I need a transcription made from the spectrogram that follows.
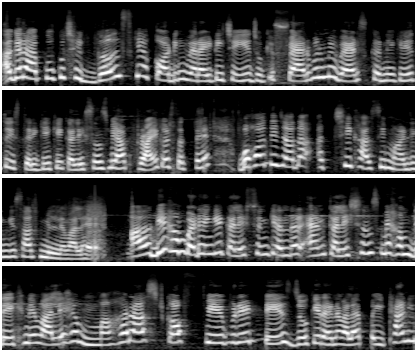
अगर आपको कुछ गर्ल्स के अकॉर्डिंग वैरायटी चाहिए, जो कि फेयरवेल में वेयर्स करने के लिए तो इस तरीके के कलेक्शन भी आप ट्राई कर सकते हैं। बहुत ही ज़्यादा अच्छी खासी मार्जिन के साथ मिलने वाला है। आगे हम बढ़ेंगे कलेक्शन के अंदर एंड कलेक्शंस में हम देखने वाले हैं महाराष्ट्र का फेवरेट जो कि रहने वाला है पैठानी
